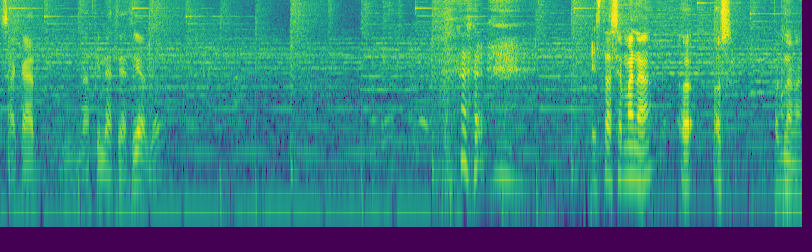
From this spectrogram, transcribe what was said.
sacar la financiación. ¿no? Esta semana... os- perdona.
